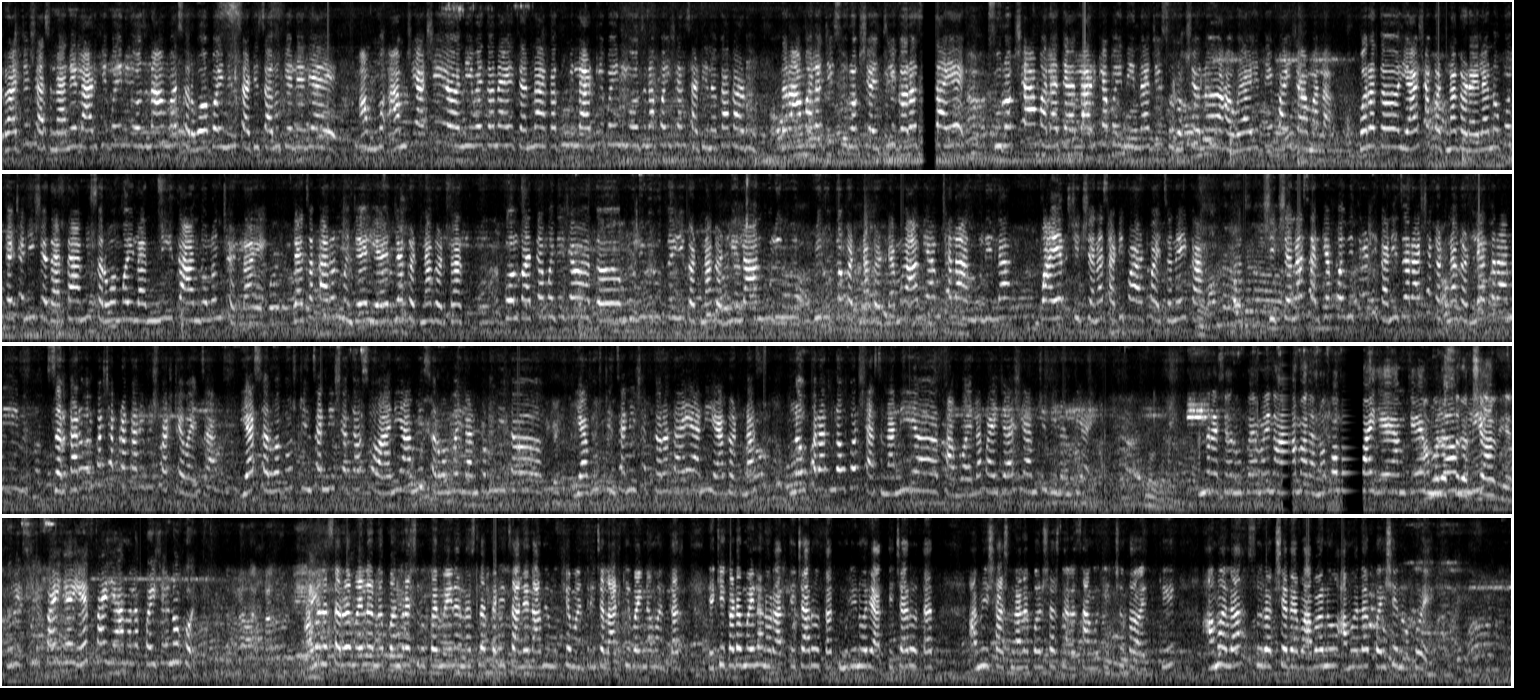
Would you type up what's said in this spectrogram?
राज्य शासनाने लाडकी बहीण योजना आम्हा सर्व बहिणींसाठी चालू केलेली आहे. आम आमची अशी निवेदन आहे त्यांना का तुम्ही लाडकी बहीण योजना पैशांसाठी नका काढू. तर आम्हाला जी सुरक्षेची गरज आहे सुरक्षा आम्हाला त्या लाडक्या बहिणींना जे सुरक्षण हवे आहे ते पाहिजे आम्हाला. परत या अशा घटना घडायला नको. त्याच्या निषेधार्थ आम्ही सर्व महिलांनी इथं आंदोलन छेडलं आहे. त्याचं कारण म्हणजे या ज्या घटना घडतात कोलकात्यामध्ये ज्या घटना घडली लहान मुलींविरुद्ध घटना घडल्या. मग आम्ही आमच्या लहान मुलींना बाहेर शिक्षणासाठी पाठवायचं नाही का? शिक्षणासारख्या पवित्र ठिकाणी जर अशा घटना घडल्या तर आम्ही सरकारवर कशा प्रकारे विश्वास ठेवायचा? या सर्व गोष्टींचा निषेध असो आणि आम्ही सर्व महिलांकडून इथं या गोष्टींचा निषेध करत आहे आणि या घटना लवकरात लवकर शासनाने थांबवायला पाहिजे अशी आमची विनंती आहे. पंधराशे रुपये महिना आम्हाला नको पाहिजे आमचे आम्हाला मुलं, सुरक्षा मुली हवी आहे. सुरक्षित पाहिजे हेच पाहिजे आम्हाला पैसे नकोय आम्हाला सर्व महिलांना पंधराशे रुपये महिना नसला तरी चालेल. आम्ही मुख्यमंत्रीच्या लाडकी बहिणा म्हणतात एकीकडे महिलांवर अत्याचार होतात मुलींवर अत्याचार होतात. आम्ही शासनाला प्रशासनाला सांगू इच्छुक आहोत की आम्हाला सुरक्षा द्या बाबांनो आम्हाला पैसे नको आहे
